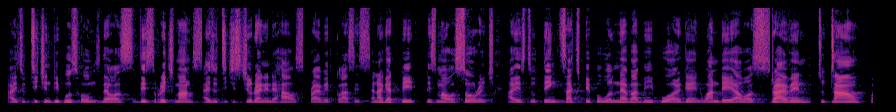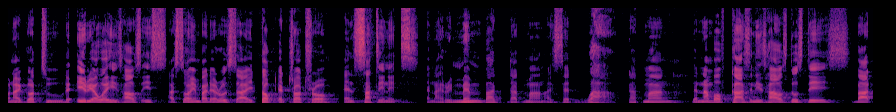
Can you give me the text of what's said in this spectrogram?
I used to teach in people's homes. There was this rich man, I used to teach his children in the house, private classes, and I get paid. This man was so rich. I used to think such people will never be poor again. One day I was driving to town. When I got to the area where his house is, I saw him by the roadside, stopped a trotro, and sat in it. And I remembered that man. I said, wow, that man, the number of cars in his house those days. But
